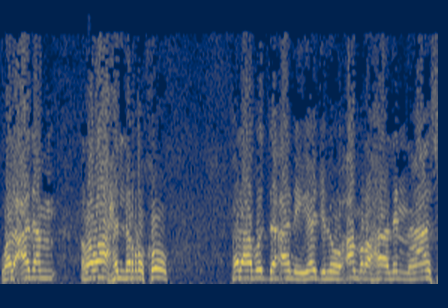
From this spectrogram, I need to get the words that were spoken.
والعدم رواحل للركوب. فلا بد أن يجلوا أمرها للناس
